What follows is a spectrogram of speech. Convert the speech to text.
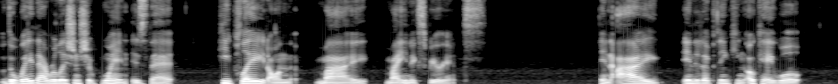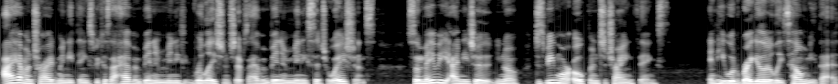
the way that relationship went is that he played on my my inexperience. And I ended up thinking, okay, well, I haven't tried many things because I haven't been in many relationships. I haven't been in many situations. So maybe I need to, you know, just be more open to trying things. And he would regularly tell me that.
